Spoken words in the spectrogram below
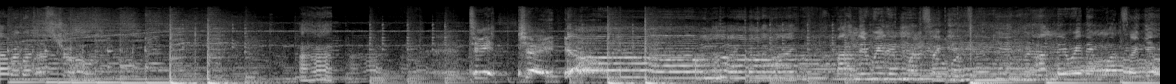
a work. Uh-huh. DJ Young. Um, and the rhythm once again. And the rhythm once again.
